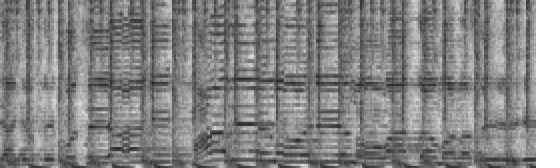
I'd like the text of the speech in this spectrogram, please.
ಬಿಟ್ಟಂಗಿರ್ತಿ ಖುಷಿಯಾಗಿ ಮಾರಿ ನೋಡಿ ನೋವಾತ ಮನಸ್ಸಿಗೆ.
